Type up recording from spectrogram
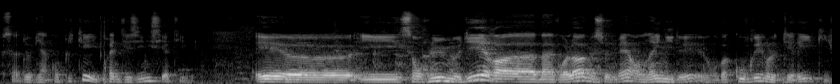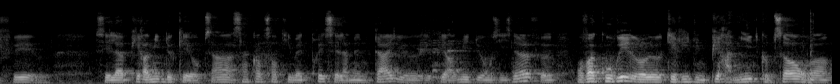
Ça devient compliqué, ils prennent des initiatives. Et euh, ils sont venus me dire, ben voilà, monsieur le maire, on a une idée, on va couvrir le terri qui fait... c'est la pyramide de Khéops, hein, à 50 cm près, c'est la même taille, les pyramides du 11-19. on va couvrir le terri d'une pyramide, comme ça on va,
